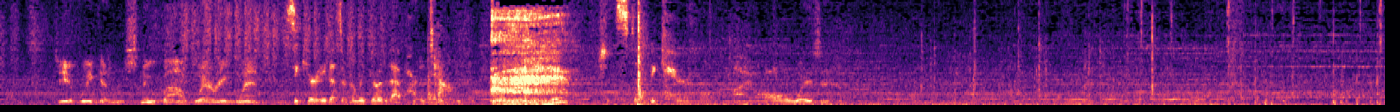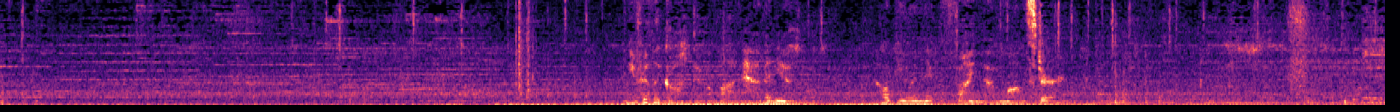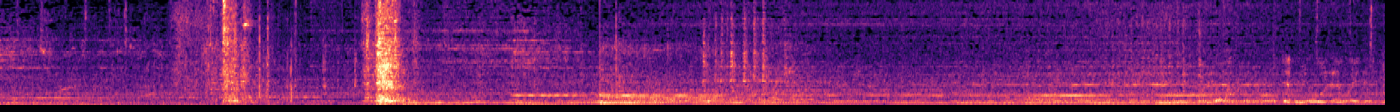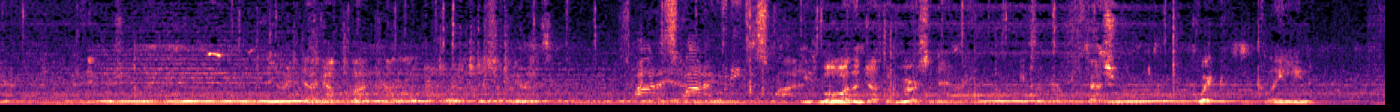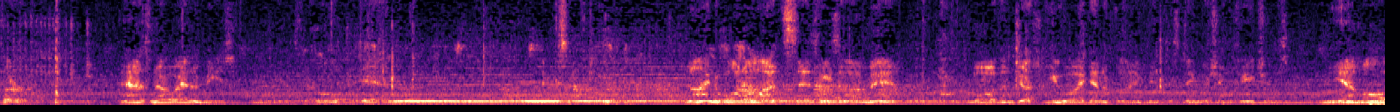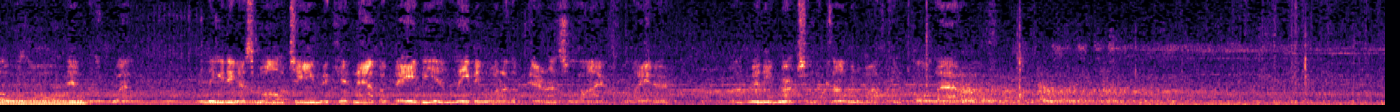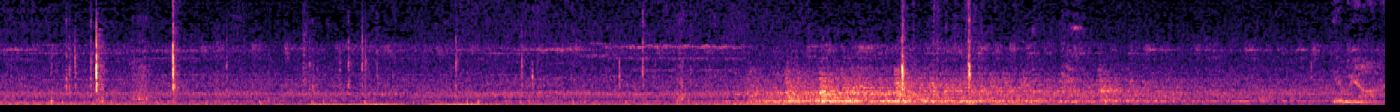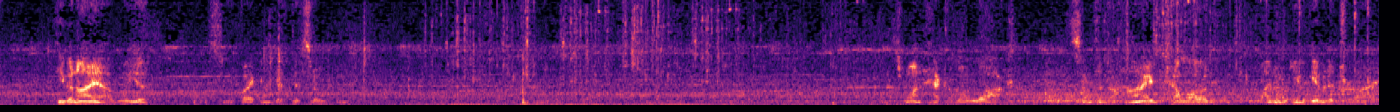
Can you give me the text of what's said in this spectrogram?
See if we can snoop out where he went. Security doesn't really go to that part of town. Should still be careful. I always am. Hope you and Nick find that monster. Didn't want Ellie to hear it. I think we should leave. Thing I dug up about Kellogg before his disappearance. Squatter, squatter, who needs a squatter? He's more than just a mercenary. Professional. Quick, clean, thorough. Has no enemies. They're all dead. Except you. Nine to one odds says he's our man. More than just you identifying his distinguishing features. The MO is all him as well. Leading a small team to kidnap a baby and leaving one of the parents alive for later? Not many mercs in the Commonwealth can pull that off. Here we are. Keep an eye out, will you? See if I can get this open. It's one heck of a lock. Something to hide, Kellogg? Why don't you give it a try?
